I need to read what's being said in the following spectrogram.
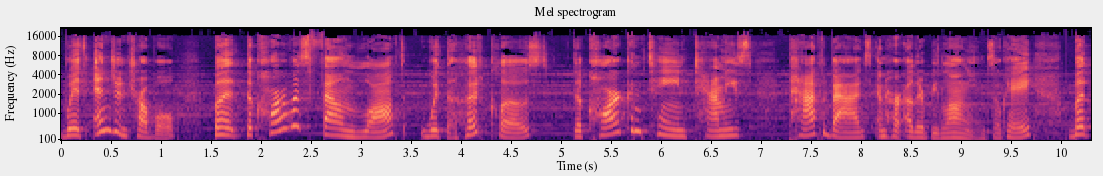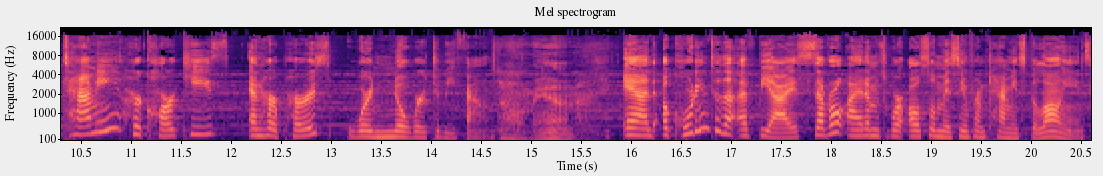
with engine trouble, but the car was found locked with the hood closed. The car contained Tammy's packed bags and her other belongings, okay? But Tammy, her car keys, and her purse were nowhere to be found. Oh man. And according to the FBI, several items were also missing from Tammy's belongings,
